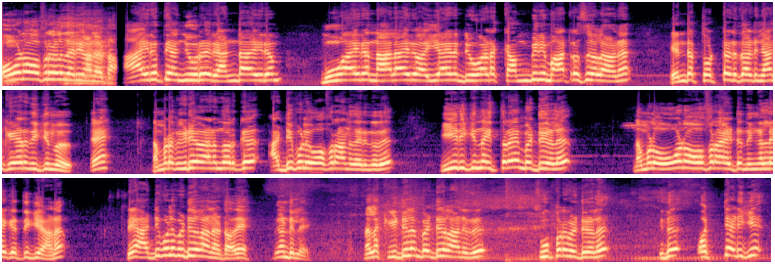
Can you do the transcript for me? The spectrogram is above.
ഓൺ ഓഫറുകൾ തരികയാണ് കേട്ടോ. ആയിരത്തി അഞ്ഞൂറ് രണ്ടായിരം മൂവായിരം നാലായിരം അയ്യായിരം രൂപയുടെ കമ്പനി മാട്രസുകളാണ് എന്റെ തൊട്ടടുത്തായിട്ട് ഞാൻ കയറി നിൽക്കുന്നത്. ഏ? നമ്മുടെ വീഡിയോ കാണുന്നവർക്ക് അടിപൊളി ഓഫറാണ് തരുന്നത്. ഈ ഇരിക്കുന്ന ഇത്രയും ബെഡുകൾ നമ്മൾ ഓൺ ഓഫറായിട്ട് നിങ്ങളിലേക്ക് എത്തിക്കുകയാണ്. ദേ അടിപൊളി ബെഡുകളാണ് കേട്ടോ. അതെ ഇത് കണ്ടില്ലേ? നല്ല കിടിലം ബെഡുകളാണിത് സൂപ്പർ ബെഡുകൾ ഇത് ഒറ്റയടിക്ക്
